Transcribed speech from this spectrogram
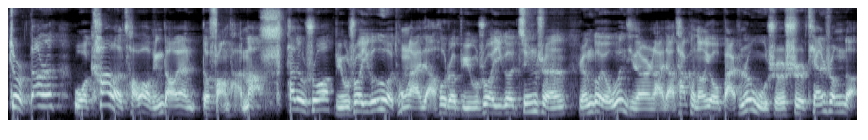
就是当然，我看了曹保平导演的访谈嘛，他就说，比如说一个恶童来讲，或者比如说一个精神人格有问题的人来讲，他可能有百分之五十是天生的，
